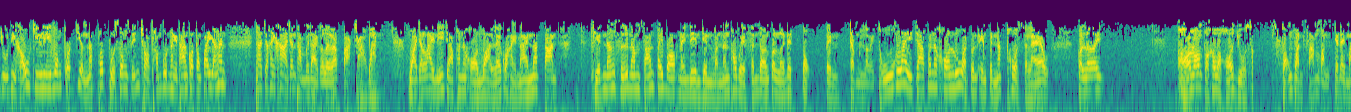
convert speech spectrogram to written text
อยู่ที่เขากีรีวงกฏเยี่ยงนักพจน์ผู้ทรงศีลชอบทำบุญให้ทานก็ต้องไปอย่างนั้น ถ้าจะให้ฆ่าฉันทำไม่ได้ก็เลยรับปากชาวบ้าน ว่าจะไล่หนีจากพระนครว่านแล้วก็ให้นายนักการเขียนหนังสือนำสารไปบอกในเดนเย็นวันนั้นพระเวสสันดรก็เลยได้ตกเป็นจำเลยถูกไล่จากพระนครรู้ว่าตนเองเป็นนักโทษเสียแล้ว ก็เลย ขอร้องต่อเขาว่าขออยู่สักสองวันสามวันจะได้ไหม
